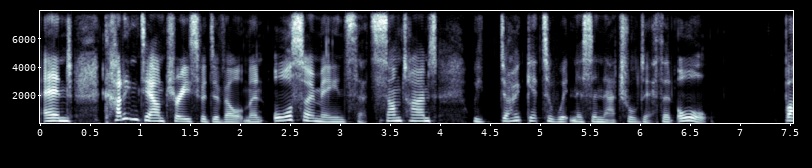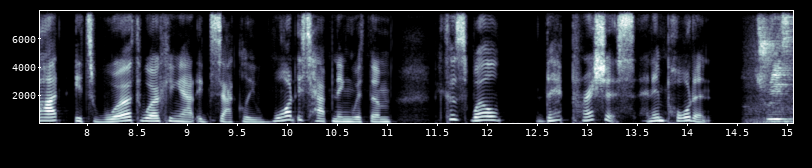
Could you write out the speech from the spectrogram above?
And cutting down trees for development also means that sometimes we don't get to witness a natural death at all. But it's worth working out exactly what is happening with them because, well, they're precious and important. Trees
